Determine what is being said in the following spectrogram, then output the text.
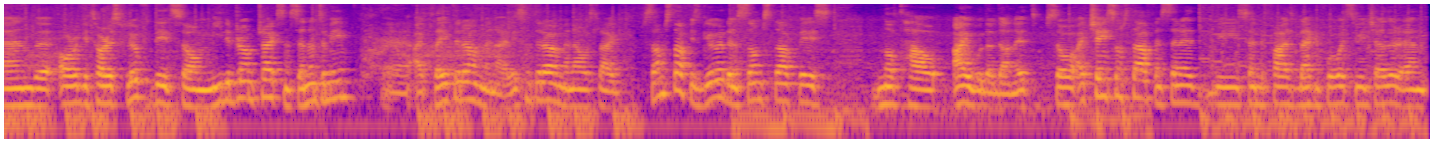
And uh, our guitarist Fluff did some MIDI drum tracks and sent them to me. Uh, I played to them and I listened to them and I was like, some stuff is good and some stuff is not how I would have done it. So I changed some stuff and sent it, we sent the files back and forwards to each other and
